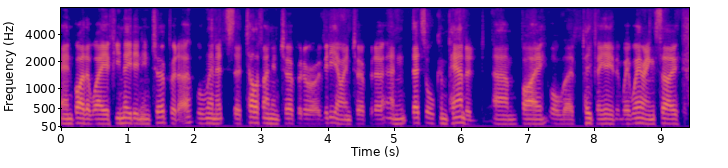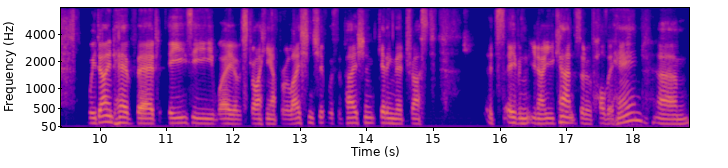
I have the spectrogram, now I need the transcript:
And by the way, if you need an interpreter, well, then it's a telephone interpreter or a video interpreter, and that's all compounded um, by all the PPE that we're wearing. So we don't have that easy way of striking up a relationship with the patient, getting their trust it's even you know you can't sort of hold a hand um,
